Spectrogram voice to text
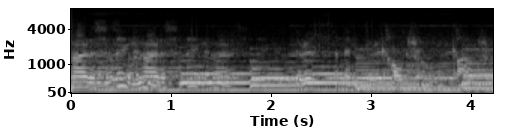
hardest thing, hardest thing, hardest thing. There is an intercultural culture.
